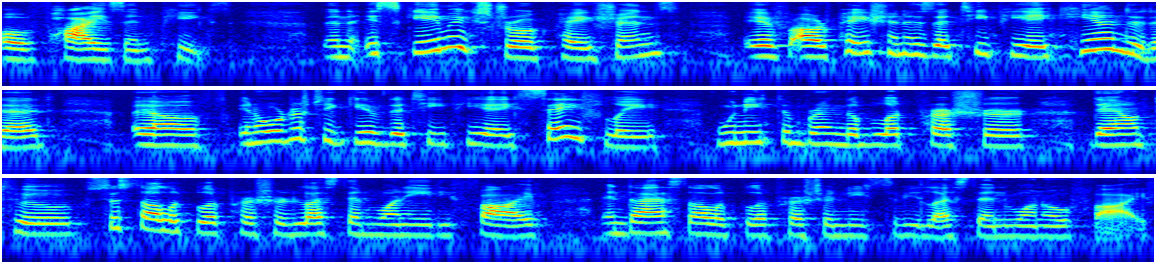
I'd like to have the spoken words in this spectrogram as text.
of highs and peaks. Then ischemic stroke patients, if our patient is a TPA candidate, uh, in order to give the TPA safely, we need to bring the blood pressure down to systolic blood pressure less than 185 and diastolic blood pressure needs to be less than 105.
